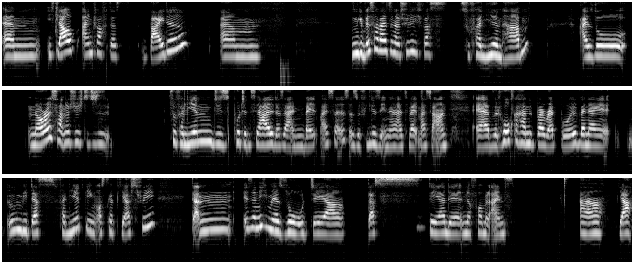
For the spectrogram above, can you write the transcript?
Ähm, ich glaube einfach, dass beide ähm, in gewisser Weise natürlich was zu verlieren haben. Also Norris hat natürlich diese, zu verlieren, dieses Potenzial, dass er ein Weltmeister ist. Also viele sehen ihn als Weltmeister an. Er wird hochgehandelt bei Red Bull. Wenn er irgendwie das verliert gegen Oscar Piastri, dann ist er nicht mehr so der, das, der, der in der Formel 1 äh, ja,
